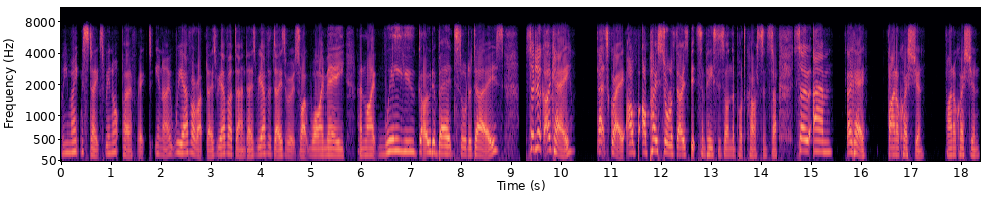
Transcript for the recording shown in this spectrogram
we make mistakes. We're not perfect. You know, we have our up days, we have our down days, we have the days where it's like, why me? And like, will you go to bed sort of days. So, look, okay, that's great. I'll, I'll post all of those bits and pieces on the podcast and stuff. So, um, okay, final question. Final question.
